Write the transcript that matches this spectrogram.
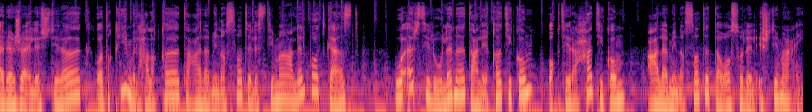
الرجاء الاشتراك وتقييم الحلقات على منصات الاستماع للبودكاست وأرسلوا لنا تعليقاتكم واقتراحاتكم على منصات التواصل الاجتماعي.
